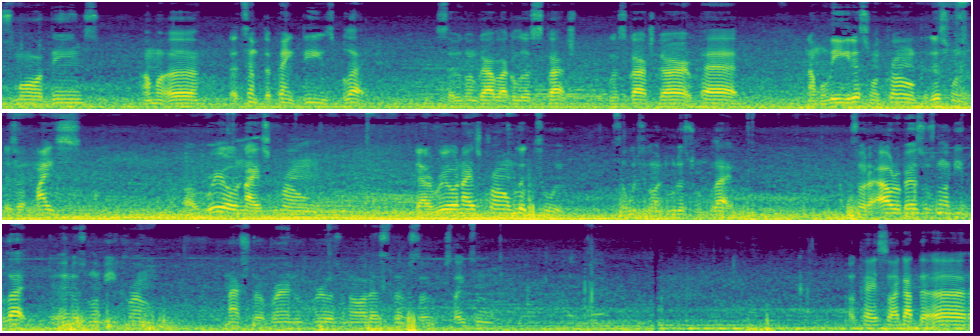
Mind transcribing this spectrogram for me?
Small things. I'm gonna uh, attempt to paint these black. So we're gonna grab like a little scotch, little scotch guard pad. And I'm gonna leave this one chrome because this one is a nice, a real nice chrome. Got a real nice chrome look to it. So we're just gonna do this one black. So the outer bezel is gonna be black, the inner is gonna be chrome. Matched up brand new grills and all that stuff, so stay tuned. Okay, so I got the uh,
